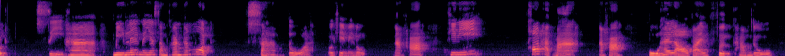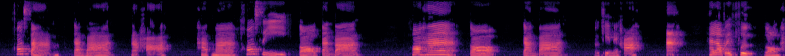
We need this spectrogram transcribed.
4.45 มีเลขในัยสำคัญทั้งหมด 3 ตัว โอเคไหมลูก นะคะ ทีนี้ข้อถัดมานะคะ ครูให้เราไปฝึกทำดูข้อ 3 การบ้านนะคะ ถัดมาข้อ 4 ก็การบ้าน ข้อ 5 ก็การบ้าน โอเคไหมคะอะให้เราไปฝึกลองท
